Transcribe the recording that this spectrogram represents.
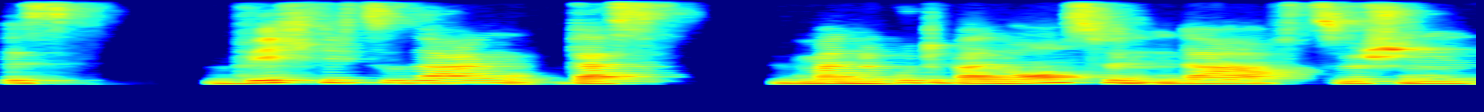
ist wichtig zu sagen, dass man eine gute Balance finden darf zwischen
